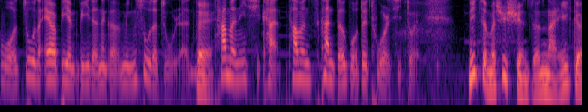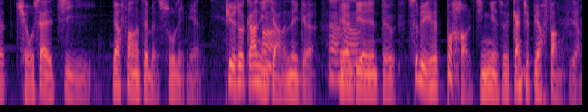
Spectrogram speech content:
我住的 Airbnb 的那个民宿的主人，对。他们一起看，他们看德国对土耳其队，你怎么去选择哪一个球赛的记忆要放在这本书里面？譬如说，刚刚你讲的那个 Airbnb 德是不是一个不好的经验，所以干脆不要放了这样？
